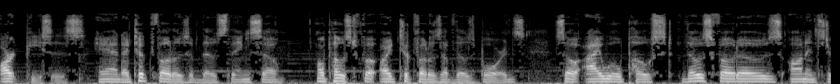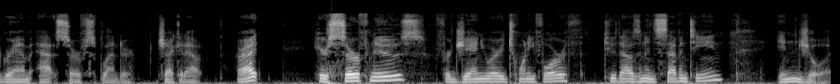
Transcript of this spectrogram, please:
Art pieces, and I took photos of those things. So I'll post. Fo- I took photos of those boards, so I will post those photos on Instagram at Surf Splendor. Check it out. All right. Here's surf news for January 24th, 2017. Enjoy.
